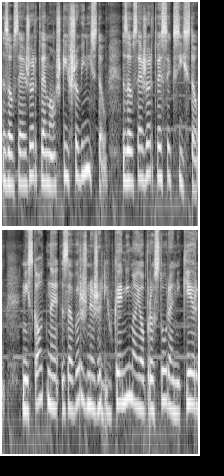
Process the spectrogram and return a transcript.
za vse žrtve moških šovinistov, za vse žrtve seksistov. Nizkotne, zavržne žaljivke nimajo prostora nikjer,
